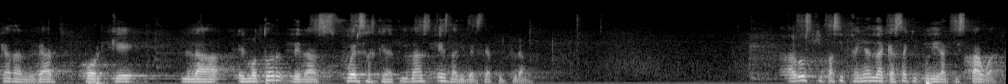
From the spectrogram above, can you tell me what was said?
cada lugar, porque el motor de las fuerzas creativas es la diversidad cultural. Aruski Pasipcañana Kazaki Puniraquispawa.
